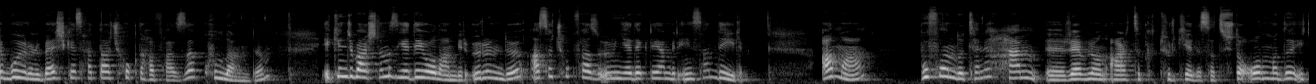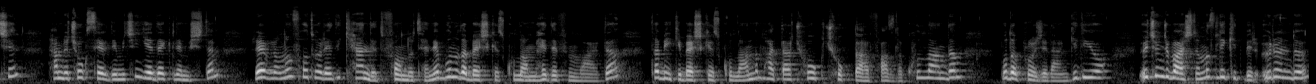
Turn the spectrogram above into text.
ve bu ürünü 5 kez hatta çok daha fazla kullandım. İkinci başlığımız yedeği olan bir üründü. Aslında çok fazla ürün yedekleyen bir insan değilim. Ama bu fondöteni hem e, Revlon artık Türkiye'de satışta olmadığı için hem de çok sevdiğim için yedeklemiştim. Revlon'un Photo Ready Candid fondöteni. Bunu da 5 kez kullanma hedefim vardı. Tabii ki 5 kez kullandım. Hatta çok çok daha fazla kullandım. Bu da projeden gidiyor. Üçüncü başlığımız likit bir üründü.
